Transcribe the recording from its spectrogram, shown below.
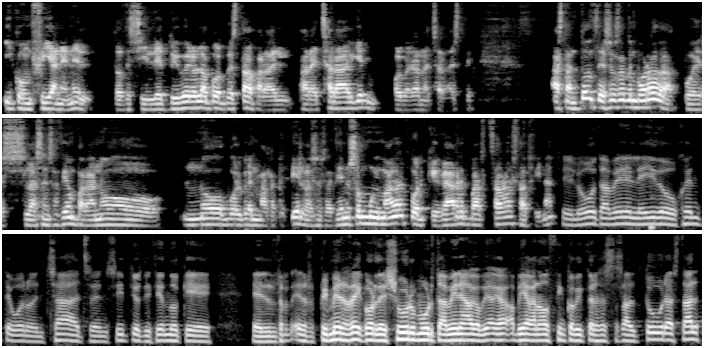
y confían en él. Entonces, si le tuvieron la potestad para, el- para echar a alguien, volverán a echar a este. Hasta entonces, esa temporada, pues la sensación para no, no volver más a repetir, las sensaciones son muy malas porque Garrett va a estar hasta el final. Sí, luego también he leído gente, bueno, en chats, en sitios, diciendo que el, el primer récord de Shurmur también había, había ganado cinco victorias a estas alturas, tal,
